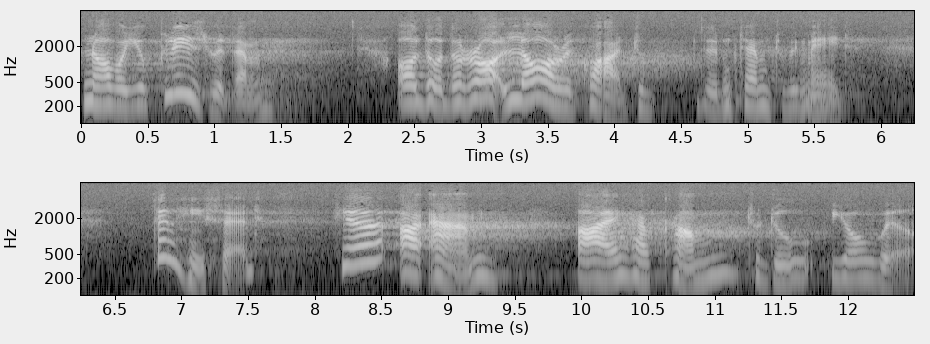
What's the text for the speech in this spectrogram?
nor were you pleased with them, although the law required to, them to be made. Then he said, Here I am, I have come to do your will.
